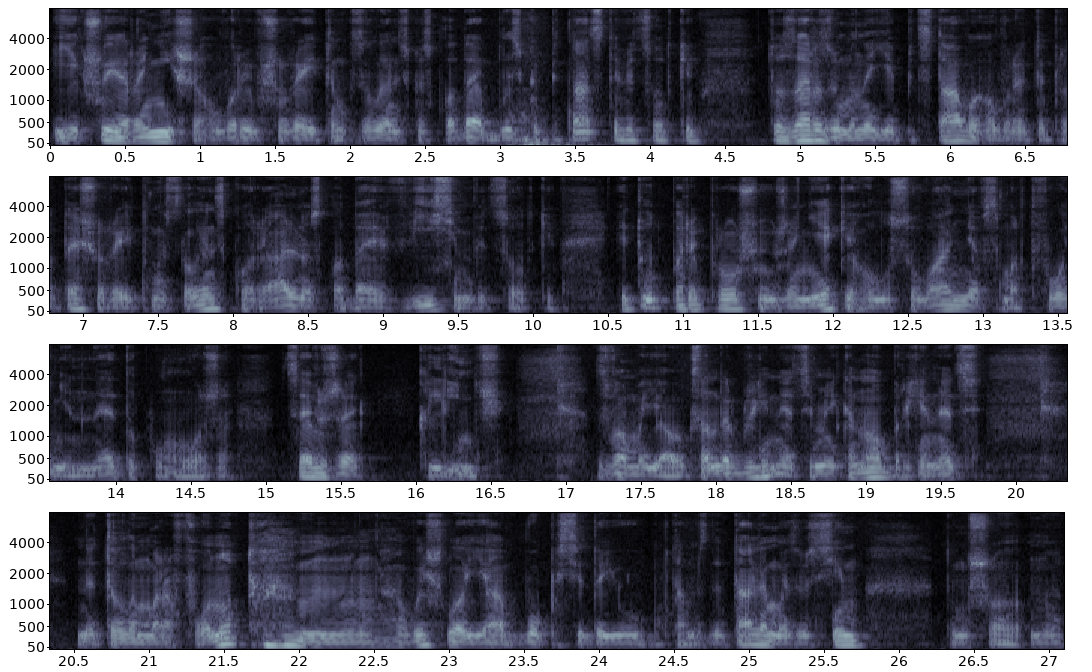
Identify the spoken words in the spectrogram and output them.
І якщо я раніше говорив, що рейтинг Зеленського складає близько 15%, то зараз у мене є підстави говорити про те, що рейтинг Зеленського реально складає 8%. І тут, перепрошую, вже ніяке голосування в смартфоні не допоможе. Це вже клінч. З вами я, Олександр Бригінець, і мій канал Бригінець не телемарафон. От вийшло, я в описі даю там з деталями, з усім, тому що ну,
